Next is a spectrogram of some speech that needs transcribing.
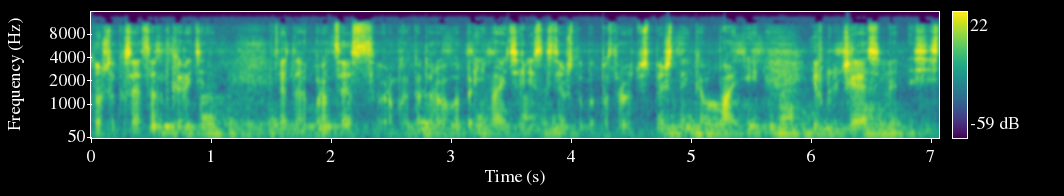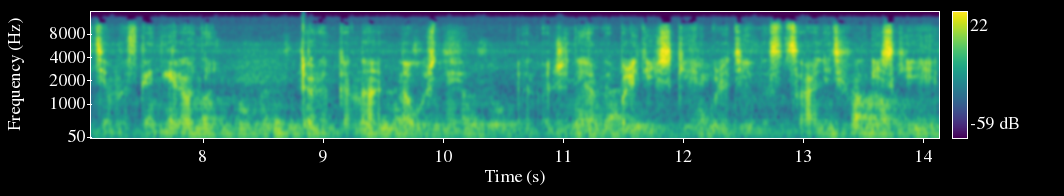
То, что касается открытия, это процесс, в рамках которого вы принимаете риск с тем, чтобы построить успешные компании и включая в себя системное сканирование рынка на научные, инженерные, политические, регулятивные, социальные, технологические,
